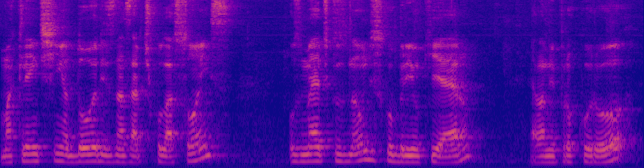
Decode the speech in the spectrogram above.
uma cliente tinha dores nas articulações, os médicos não descobriam o que eram, ela me procurou,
